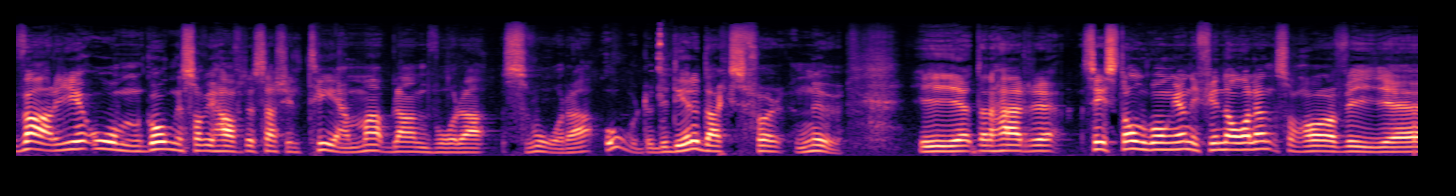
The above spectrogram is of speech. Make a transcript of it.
varje omgång så har vi haft ett särskilt tema bland våra svåra ord. Det är det det är dags för nu. I den här eh, sista omgången, i finalen, så har vi eh,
